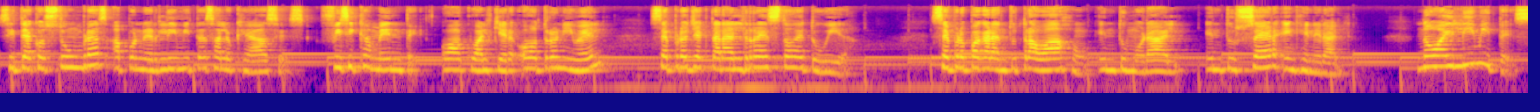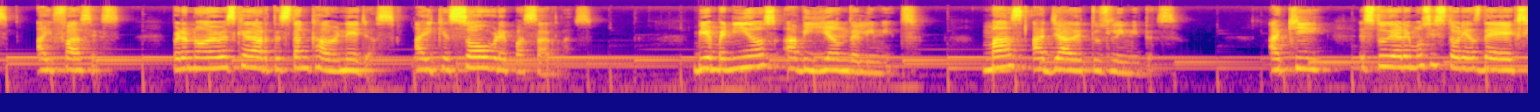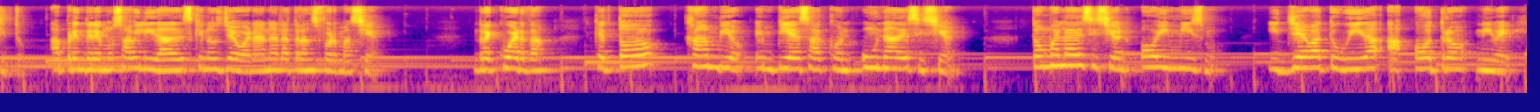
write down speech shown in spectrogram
Si te acostumbras a poner límites a lo que haces, físicamente o a cualquier otro nivel, se proyectará el resto de tu vida. Se propagará en tu trabajo, en tu moral, en tu ser en general. No hay límites, hay fases, pero no debes quedarte estancado en ellas, hay que sobrepasarlas. Bienvenidos a Beyond the Limits, más allá de tus límites. Aquí estudiaremos historias de éxito, aprenderemos habilidades que nos llevarán a la transformación. Recuerda que todo cambio empieza con una decisión. Toma la decisión hoy mismo y lleva tu vida a otro nivel.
